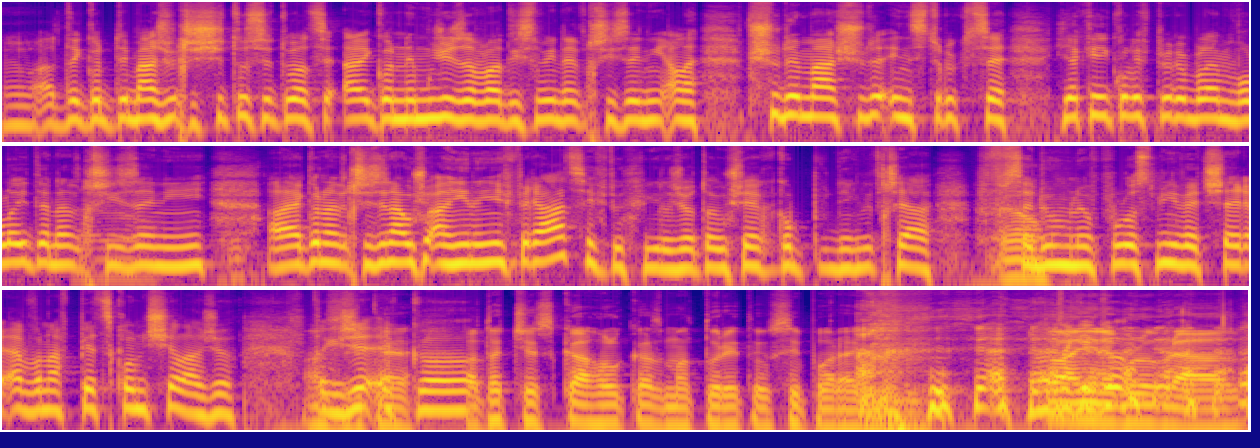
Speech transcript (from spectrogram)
Jo? A ty, jako, ty máš řešit tu situaci a jako nemůžeš zavolat ty svůj nadřízený, ale všude máš všude instrukce, jakýkoliv problém volejte nadřízený, ale jako nadřízená už ani není v práci v tu chvíli, že? jo, to už je jako někdy třeba v sedm nebo v půl osmí večer a ona v pět skončila. Že? A Takže říká, jako... A ta česká holka s maturitou si poradí. tak to ani jako- nebudu brát.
